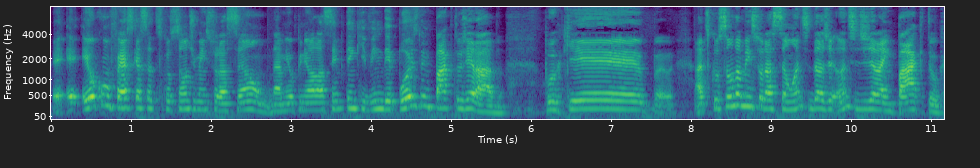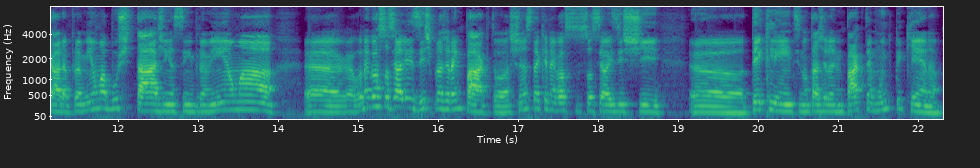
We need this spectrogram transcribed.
É, é, eu confesso que essa discussão de mensuração, na minha opinião, ela sempre tem que vir depois do impacto gerado. Porque a discussão da mensuração antes, da, antes de gerar impacto, cara, para mim é uma bustagem, assim, para mim é uma. É, o negócio social existe para gerar impacto. A chance daquele negócio social existir, uh, ter clientes e não estar tá gerando impacto é muito pequena.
